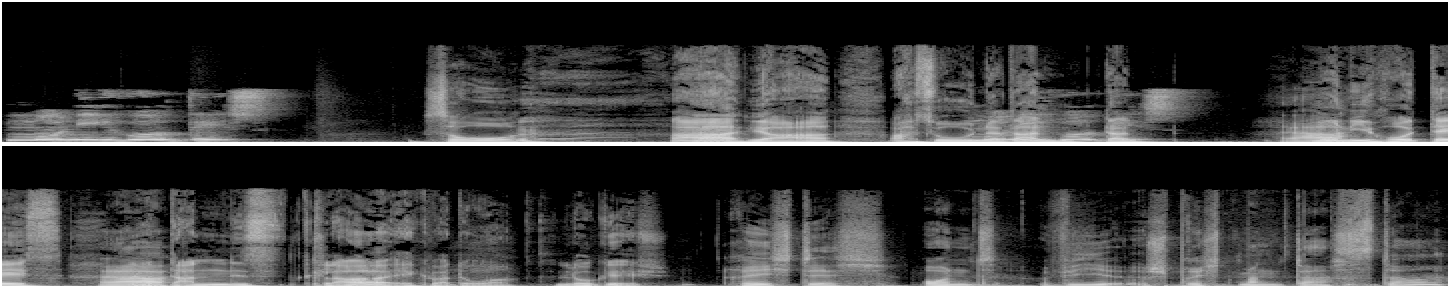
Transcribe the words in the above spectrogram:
Monigotes. So. ah, ja. Ach so, na dann. dann. Ja. Monihotes. Ja. ja, dann ist klar Ecuador. Logisch. Richtig. Und wie spricht man das da?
